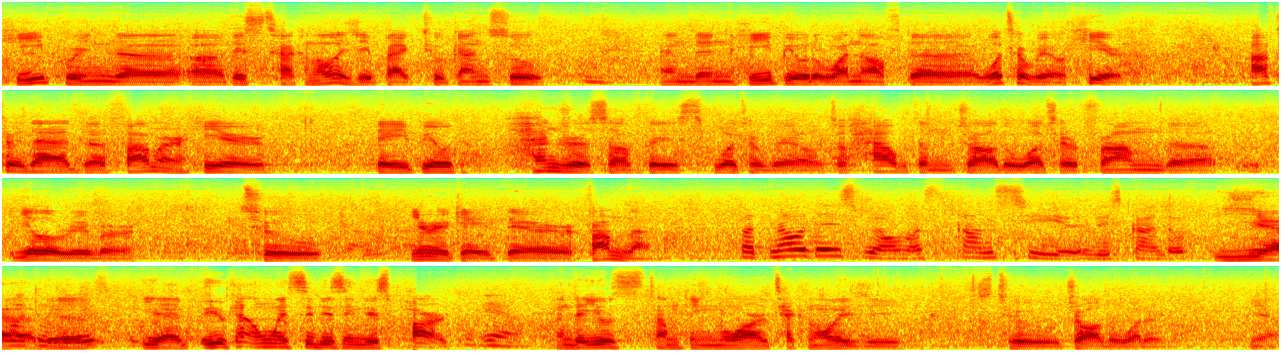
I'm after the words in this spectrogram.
He bring the, uh, this technology back to Gansu. And then he built one of the water wheel here. After that, the farmer here, they built hundreds of this water wheel to help them draw the water from the Yellow River to irrigate their farmland. But nowadays we almost can't see this kind of Yeah, water the- wheels. yeah, you can only see this in this park. Yeah. And they use something more technology to draw the water. Yeah.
